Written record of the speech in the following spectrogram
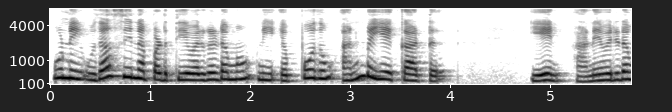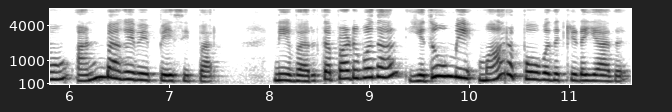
உன்னை உதாசீனப்படுத்தியவர்களிடமும் நீ எப்போதும் அன்பையே காட்டு. ஏன் அனைவரிடமும் அன்பாகவே பேசிப்பார். நீ வருத்தப்படுவதால் எதுவுமே மாறப்போவது கிடையாது.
